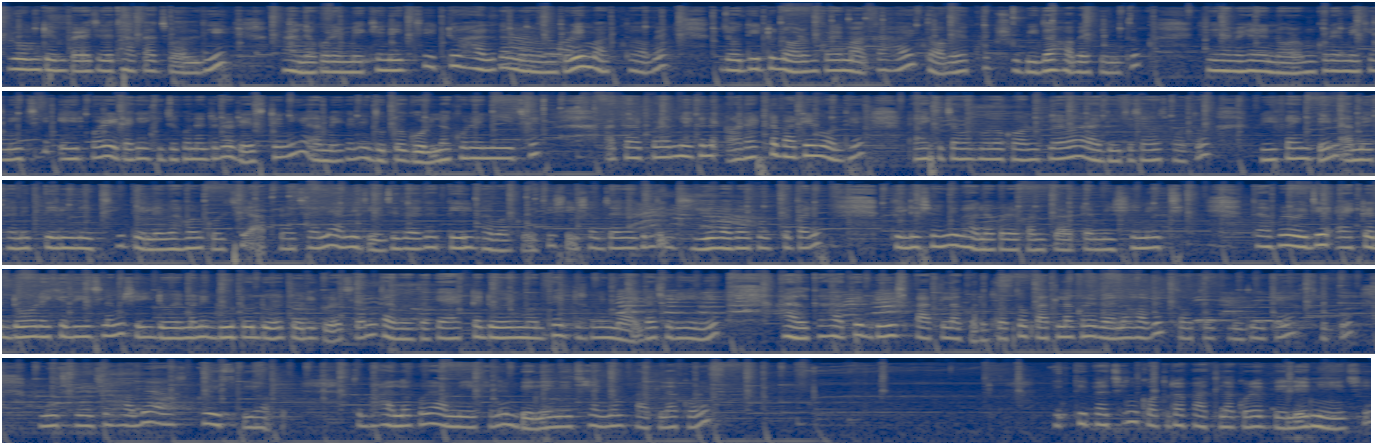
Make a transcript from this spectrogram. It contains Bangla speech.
রুম টেম্পারেচারে থাকা জল দিয়ে ভালো করে মেখে নিচ্ছি। একটু হালকা নরম করেই মাখতে হবে। যদি একটু নরম করে মাখা হয় তবে খুব সুবিধা হবে কিন্তু। সেজন্য আমি এখানে নরম করে মেখে নিচ্ছি। এরপরে এটাকে কিছুক্ষণের জন্য রেস্টে নিয়ে আমি এখানে দুটো গোল্লা করে নিয়েছি। আর তারপর আমি এখানে আর একটা বাটির মধ্যে এক চা চামচ মতো কর্নফ্লাওয়ার আর দুই চা চামচ মতো রিফাইন তেল আমি এখানে তেল নিচ্ছি। তেলে ব্যবহার করছি। আপনার চাইলে আমি যে যে জায়গায় তেল ব্যবহার করেছি সেই সব জায়গায় কিন্তু ঘিও ব্যবহার করতে পারি। তেলের সঙ্গে ভালো করে কর্নফ্লাওয়ারটা মিশিয়ে নিচ্ছি। তারপরে ওই যে একটা ডো রেখে দিয়েছিলাম, সেই ডোয়ের মানে দুটো ডো তৈরি করেছিলাম। তার মধ্যে থেকে একটা ডোয়ের মধ্যে একটুখানি ময়দা ছড়িয়ে নিয়ে হালকা হাতে বেশ পাতলা করে, যত পাতলা করে বেলা হবে, তত কিন্তু এটা খেতে মুচমুচে হবে আর ক্রিসপি হবে। তো ভালো করে আমি এখানে বেলে নিয়েছি একদম পাতলা করে। দেখতেই পাচ্ছেন কতটা পাতলা করে বেলে নিয়েছি।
